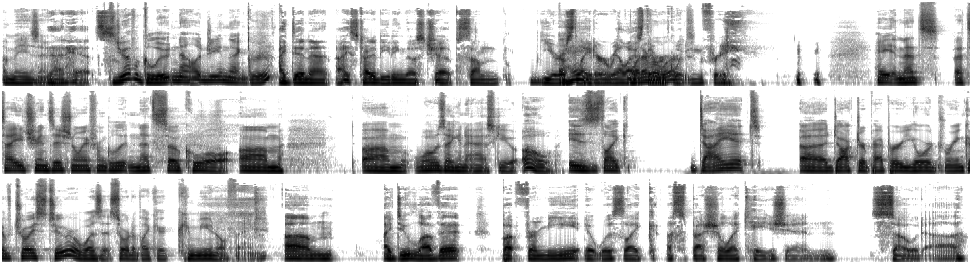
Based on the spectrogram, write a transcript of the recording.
Amazing. that hits. Did you have a gluten allergy in that group? I didn't. I started eating those chips some years Hey, later, realized they were gluten-free. Hey, and that's that's how you transition away from gluten. That's so cool. Um, um, what was I going to ask you? Oh, is like diet uh, Dr Pepper your drink of choice too, or was it sort of like a communal thing? Um, I do love it, but for me, it was like a special occasion soda.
